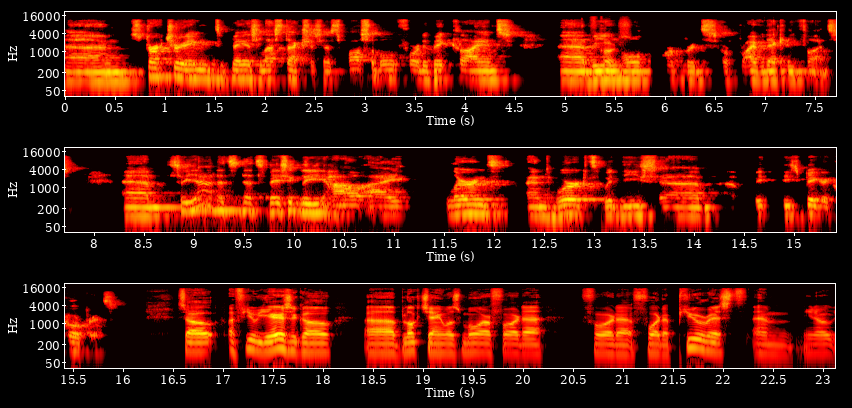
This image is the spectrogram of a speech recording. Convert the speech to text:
um, structuring to pay as less taxes as possible for the big clients, uh, being all corporates or private equity funds. Um, so yeah, that's that's basically how I learned and worked with these um, these bigger corporates. So a few years ago, uh, blockchain was more for the for the for the purists and you know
